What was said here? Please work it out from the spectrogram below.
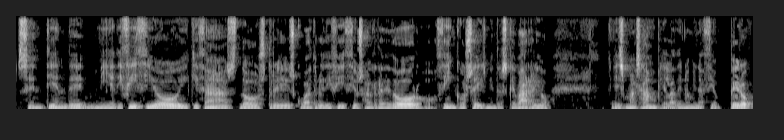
se entiende mi edificio y quizás dos, tres, cuatro edificios alrededor, o cinco o seis, mientras que barrio es más amplia la denominación. Pero,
